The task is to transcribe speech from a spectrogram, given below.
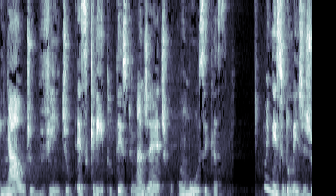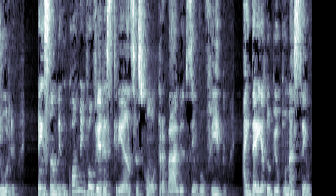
em áudio, vídeo, escrito, texto imagético, com músicas. No início do mês de julho, pensando em como envolver as crianças com o trabalho desenvolvido, a ideia do Bilbo nasceu.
